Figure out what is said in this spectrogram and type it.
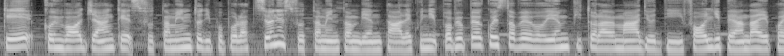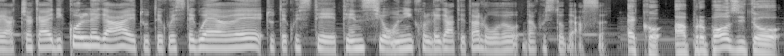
che coinvolge anche sfruttamento di popolazione e sfruttamento ambientale. Quindi proprio per questo avevo riempito l'armadio di fogli per andare poi a cercare di collegare tutte queste guerre, tutte queste tensioni collegate tra loro da questo gas. Ecco, a proposito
